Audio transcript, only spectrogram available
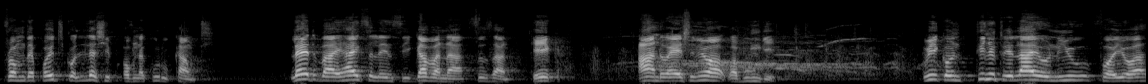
from the political leadership of Nakuru County, led by High Excellency Governor Susan Kihika and waheshimiwa wabunge. We continue to rely on you for your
